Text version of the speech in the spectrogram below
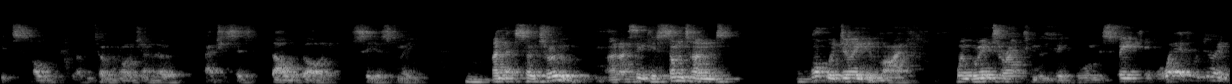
it's old um, terminology, I know, actually says, Thou God seest me. Mm. And that's so true. And I think if sometimes what we're doing in life, when we're interacting with people, when we're speaking, whatever we're doing,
